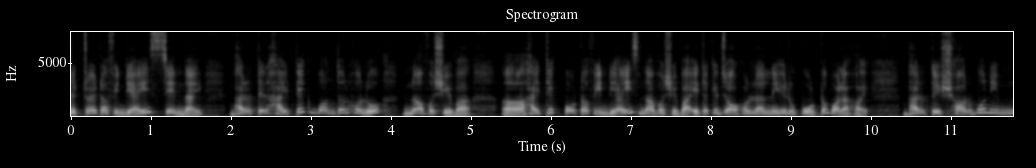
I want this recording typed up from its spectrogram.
Detroit of India is Chennai. ভারতের হাইটেক বন্দর হলো Nhava Sheva hi tech port of India is Nhava Sheva এটাকে জওহরলাল নেহেরু পোর্টও বলা হয়। ভারতের সর্বনিম্ন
